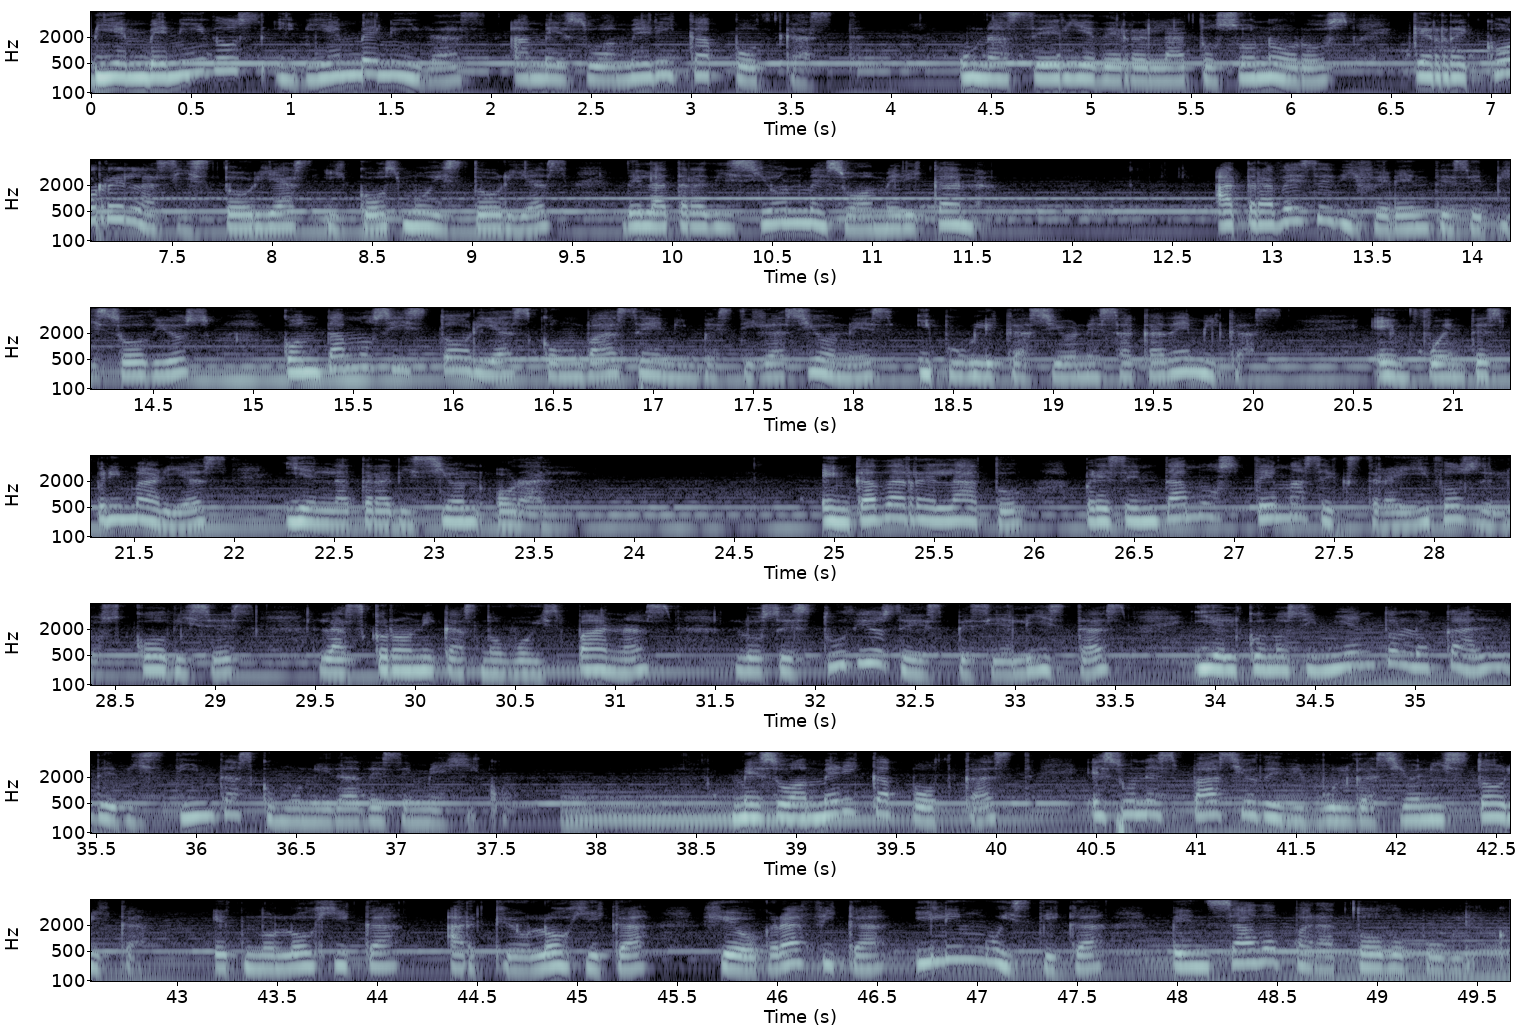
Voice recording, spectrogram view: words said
Bienvenidos y bienvenidas a Mesoamérica Podcast, una serie de relatos sonoros que recorre las historias y cosmohistorias de la tradición mesoamericana. A través de diferentes episodios contamos historias con base en investigaciones y publicaciones académicas, en fuentes primarias y en la tradición oral. En cada relato presentamos temas extraídos de los códices, las crónicas novohispanas, los estudios de especialistas y el conocimiento local de distintas comunidades de México. Mesoamérica Podcast es un espacio de divulgación histórica, etnológica, arqueológica, geográfica y lingüística pensado para todo público.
